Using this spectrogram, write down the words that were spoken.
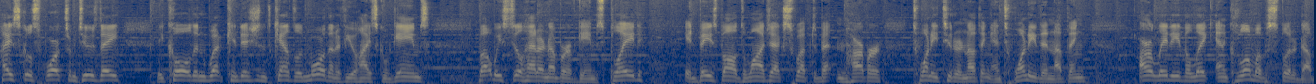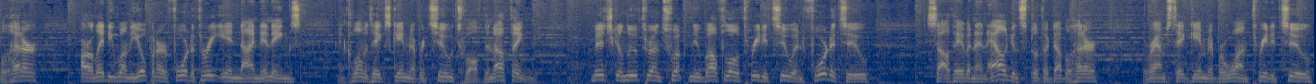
High school sports from Tuesday. The cold and wet conditions canceled more than a few high school games, but we still had a number of games played. In baseball, Dowagiac swept Benton Harbor 22 0 and 20 0. Our Lady of the Lake and Coloma split a doubleheader. Our Lady won the opener 4 3 in 9 innings, and Coloma takes game number 2 12 0. Michigan Lutheran swept New Buffalo 3 2 and 4 2. South Haven and Allegan split their doubleheader. The Rams take game number one, 3 to 2,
